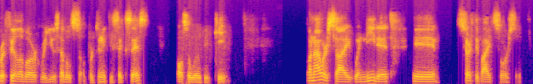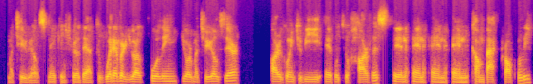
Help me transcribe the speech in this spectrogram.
refillable, reusable opportunities exist also will be key. On our side, when needed, a certified source of materials, making sure that whatever you are pulling your materials there are going to be able to harvest and, and, and, and come back properly.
